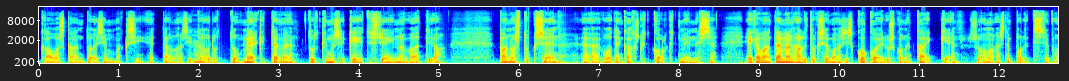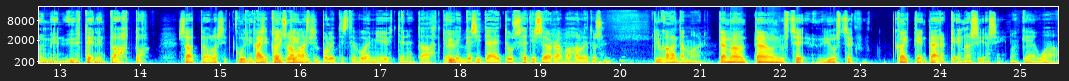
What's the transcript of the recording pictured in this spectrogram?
kauaskantoisimmaksi, että ollaan sitouduttu hmm. merkittävään tutkimus- ja kehitys- ja innovaatiopanostukseen ää, vuoteen 2030 mennessä, eikä vain tämän hallituksen, vaan siis koko eduskunnan kaikkien suomalaisten poliittisten voimien yhteinen tahto saattaa olla sitten kuitenkin Kaikkien se suomalaisten niin... poliittisten voimien yhteinen tahto, Kyllä. eli sitä ei tule heti seuraava hallitus Juuri. kaatamaan. Tämä on, tämä on just, se, just se kaikkein tärkein asia siinä. Okei, okay, wow.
